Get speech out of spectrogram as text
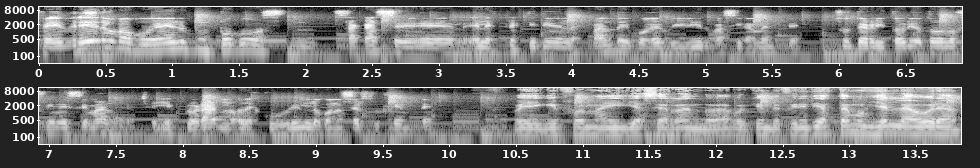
Febrero para poder un poco sacarse el, estrés que tiene en la espalda y poder vivir básicamente su territorio todos los fines de semana, Y explorarlo, descubrirlo, conocer su gente. Oye, qué forma ir ya cerrando, ¿eh? porque en definitiva estamos ya en la hora,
